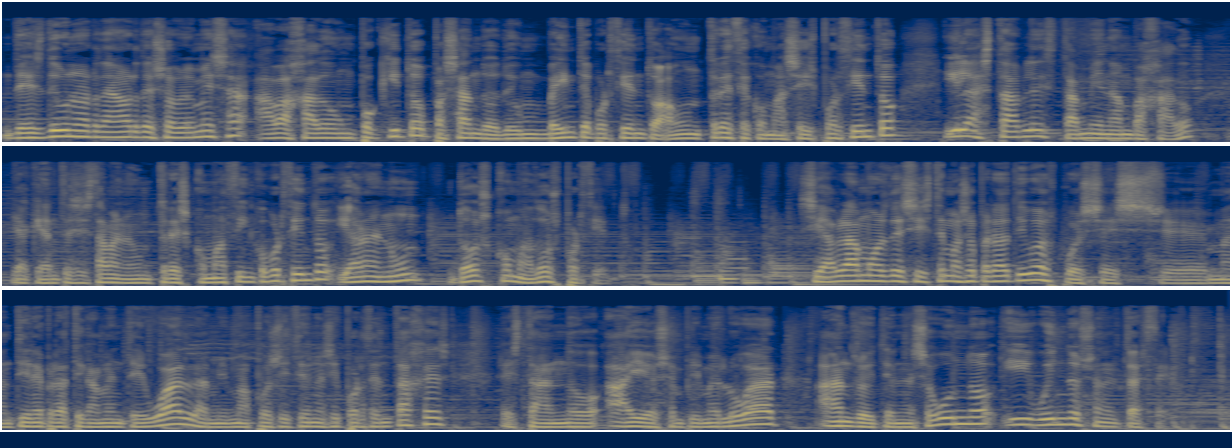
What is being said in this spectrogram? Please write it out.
Desde un ordenador de sobremesa ha bajado un poquito, pasando de un 20% a un 13,6% y las tablets también han bajado, ya que antes estaban en un 3,5% y ahora en un 2,2%. Si hablamos de sistemas operativos, pues se eh, mantiene prácticamente igual, las mismas posiciones y porcentajes, estando iOS en primer lugar, Android en el segundo y Windows en el tercero.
